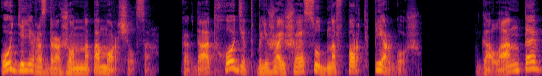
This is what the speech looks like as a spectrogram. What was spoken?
Когель раздраженно поморщился. «Когда отходит ближайшее судно в порт Пергош?» «Галанта»,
